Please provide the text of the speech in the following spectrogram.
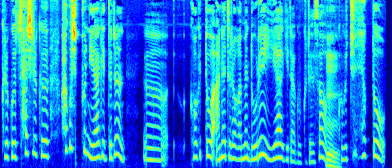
그리고 사실 그 하고 싶은 이야기들은 어, 거기 또 안에 들어가면 노래 이야기라고 그래서 음. 거기 쭉또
